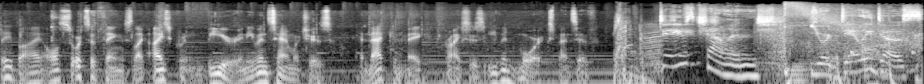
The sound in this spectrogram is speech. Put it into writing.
they buy all sorts of things like ice cream, beer, and even sandwiches. And that can make prices even more expensive. Dave's Challenge. Your daily dose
